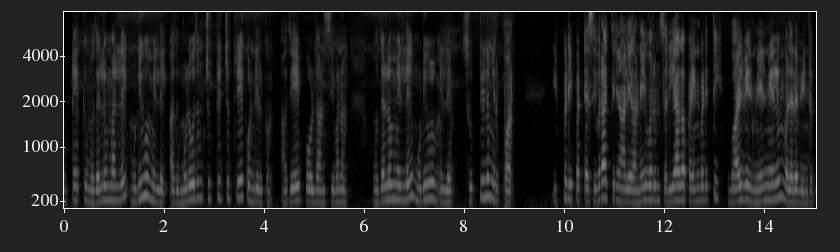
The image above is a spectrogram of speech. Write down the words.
முட்டைக்கு முதலும் அல்லை முடிவும் இல்லை. அது முழுவதும் சுற்றி சுற்றியே கொண்டிருக்கும். அதே போல்தான் சிவனும். முதலும் இல்லை முடிவும் இல்லை. சுற்றிலும் இருப்பார். இப்படிப்பட்ட சிவராத்திரி நாளை அனைவரும் சரியாக பயன்படுத்தி வாழ்வில் மேல்மேலும் வளர வேண்டும்.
